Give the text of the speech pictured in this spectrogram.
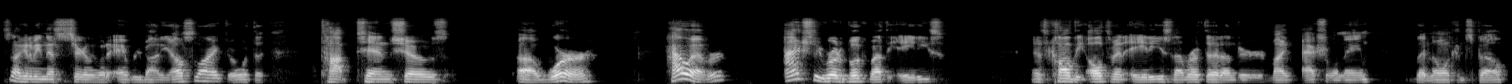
It's not going to be necessarily what everybody else liked or what the top ten shows uh, were. However, I actually wrote a book about the '80s and it's called the Ultimate 80s, and I wrote that under my actual name that no one can spell.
